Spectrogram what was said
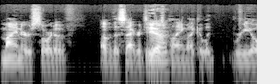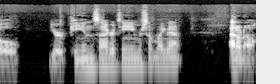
minors sort of of the soccer team is playing like a le- real European soccer team or something like that. I don't know.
